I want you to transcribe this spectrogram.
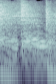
oh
